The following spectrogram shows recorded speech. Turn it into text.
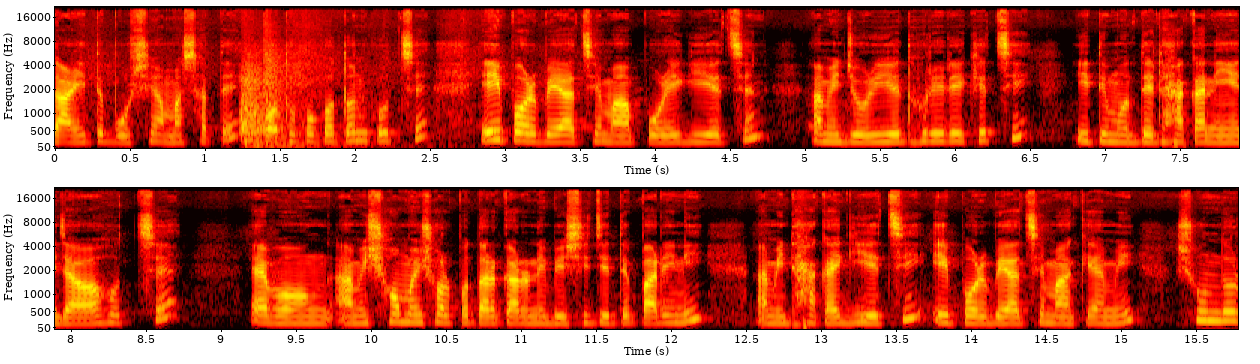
গাড়িতে বসে আমার সাথে কথোপকথন করছে। এই পর্বে আছে মা পড়ে গিয়েছেন। আমি জড়িয়ে ধরে রেখেছি। ইতিমধ্যে ঢাকা নিয়ে যাওয়া হচ্ছে। এবং আমি সময় স্বল্পতার কারণে বেশি যেতে পারিনি। আমি ঢাকায় গিয়েছি। এই পর্বে আছে মাকে আমি সুন্দর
